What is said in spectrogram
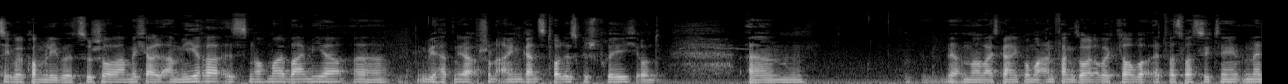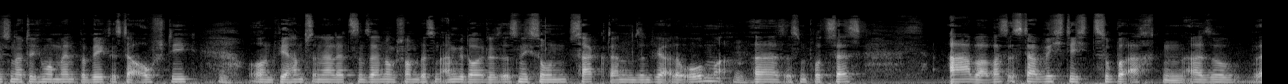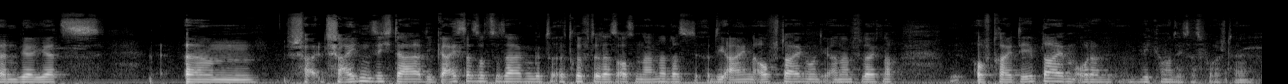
Herzlich willkommen, liebe Zuschauer. Michael Amira ist nochmal bei mir. Äh, wir hatten ja schon ein ganz tolles Gespräch und ähm, man weiß gar nicht, wo man anfangen soll, aber ich glaube, etwas, was die Menschen natürlich im Moment bewegt, ist der Aufstieg. Mhm. Und wir haben es in der letzten Sendung schon ein bisschen angedeutet. Es ist nicht so ein Zack, dann sind wir alle oben. Mhm. Äh, es ist ein Prozess. Aber was ist da wichtig zu beachten? Also wenn wir jetzt ähm, scheiden sich da die Geister sozusagen, trifft das auseinander, dass die einen aufsteigen und die anderen vielleicht noch auf 3D bleiben? Oder wie kann man sich das vorstellen?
